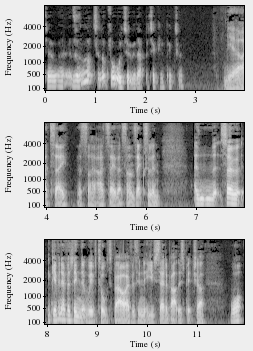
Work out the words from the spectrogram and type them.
So uh, there's a lot to look forward to with that particular picture. Yeah, I'd say that's. I'd say that sounds excellent. And so, given everything that we've talked about, everything that you've said about this picture, what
